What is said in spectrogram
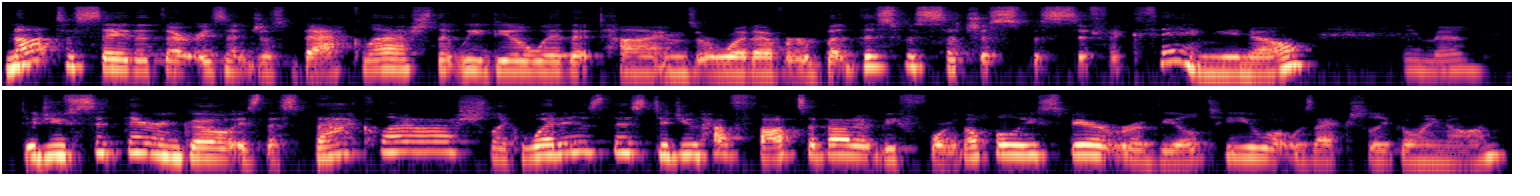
Not to say that there isn't just backlash that we deal with at times or whatever, but this was such a specific thing, you know? amen Did you sit there and go, is this backlash? Like, what is this? Did you have thoughts about it before the Holy Spirit revealed to you what was actually going on?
